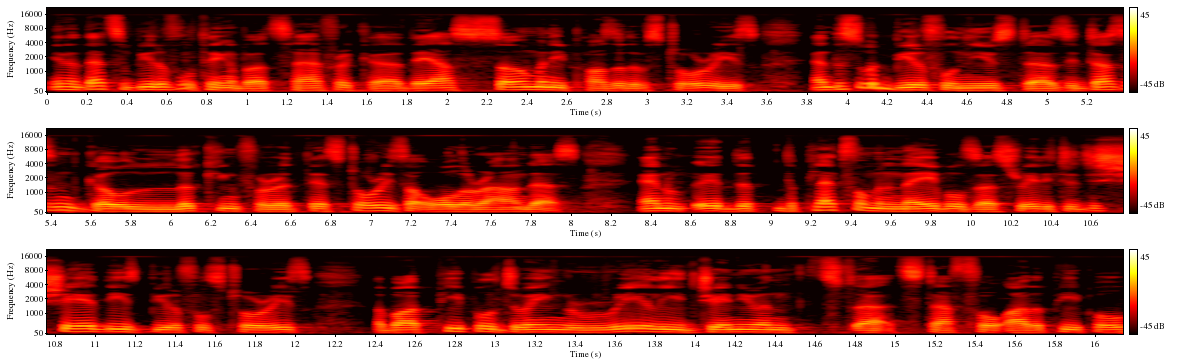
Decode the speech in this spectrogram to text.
You know, that's a beautiful thing about South Africa. There are so many positive stories. And this is what Beautiful News does. It doesn't go looking for it. Their stories are all around us. And the, the platform enables us really to just share these beautiful stories about people doing really genuine st uh, stuff for other people,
